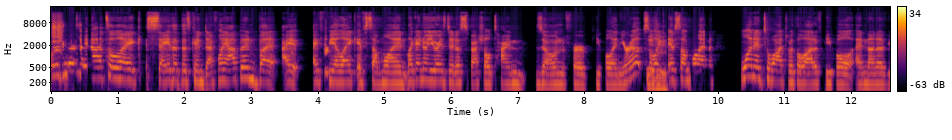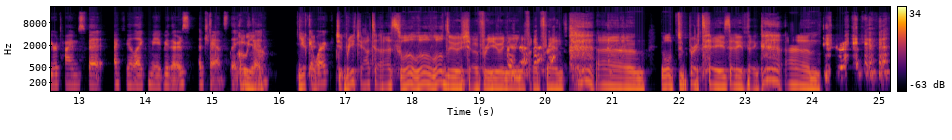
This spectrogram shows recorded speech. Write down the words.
was gonna say not to like say that this can definitely happen but i i feel like if someone like i know you guys did a special time zone for people in europe so mm-hmm. like if someone wanted to watch with a lot of people and none of your times fit i feel like maybe there's a chance that you oh, yeah. could you can work. reach out to us. We'll we'll we'll do a show for you and your, your five friends. Um, we'll birthdays, anything. Um, right.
